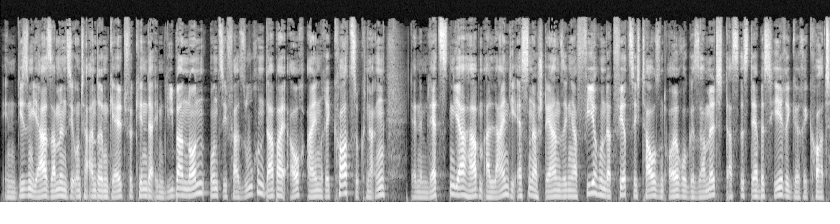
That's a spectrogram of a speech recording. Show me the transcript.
In diesem Jahr sammeln sie unter anderem Geld für Kinder im Libanon und sie versuchen dabei auch einen Rekord zu knacken, denn im letzten Jahr haben allein die Essener Sternsinger 440.000 Euro gesammelt. Das ist der bisherige Rekord.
